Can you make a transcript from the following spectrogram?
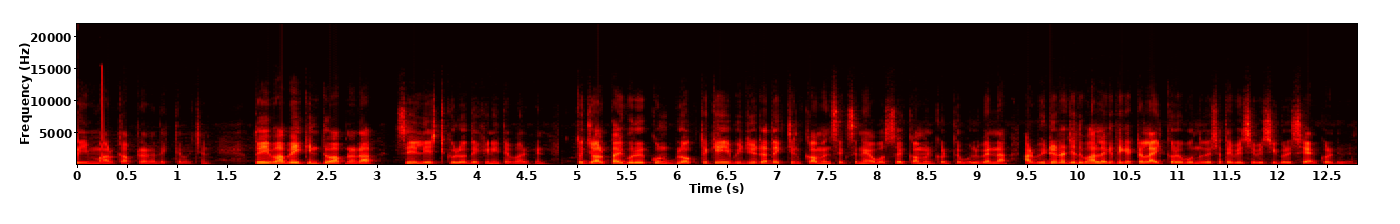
রিমার্ক আপনারা দেখতে পাচ্ছেন। তো এইভাবেই কিন্তু আপনারা সেই লিস্টগুলো দেখে নিতে পারবেন। তো জলপাইগুড়ির কোন ব্লগ থেকে এই ভিডিওটা দেখছেন কমেন্ট সেকশনে অবশ্যই কমেন্ট করতে ভুলবেন না। আর ভিডিওটা যদি ভালো লাগে থাকে একটা লাইক করে বন্ধুদের সাথে বেশি বেশি করে শেয়ার করে দিবেন।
